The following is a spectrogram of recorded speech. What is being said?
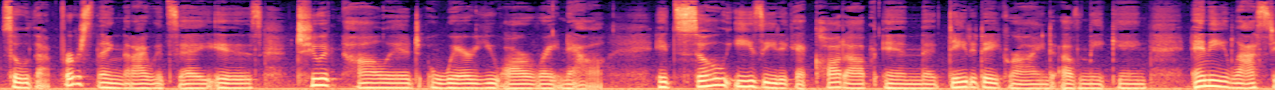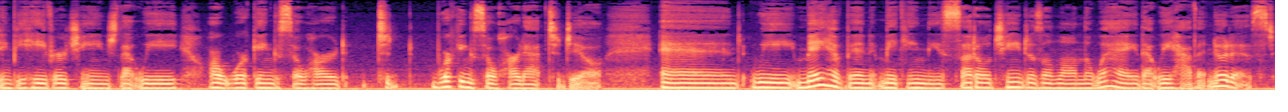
So, the first thing that I would say is to acknowledge where you are right now. It's so easy to get caught up in the day to day grind of making any lasting behavior change that we are working so hard to working so hard at to do. And we may have been making these subtle changes along the way that we haven't noticed.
